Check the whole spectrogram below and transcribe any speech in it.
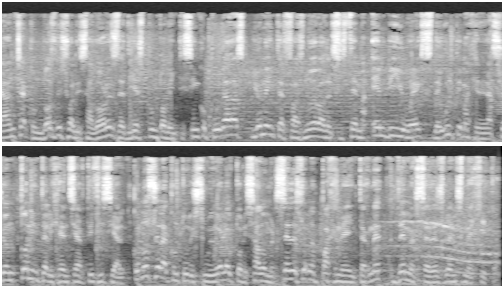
ancha con dos visualizadores de 10.25 pulgadas y una interfaz nueva del sistema MBUX de última generación con inteligencia artificial. Conócela con tu distribuidor autorizado Mercedes en la página de internet de Mercedes-Benz México.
